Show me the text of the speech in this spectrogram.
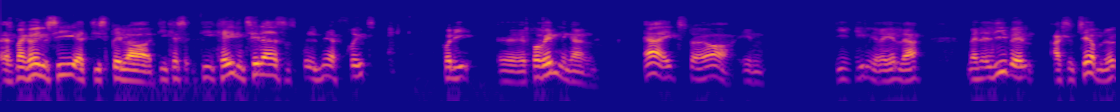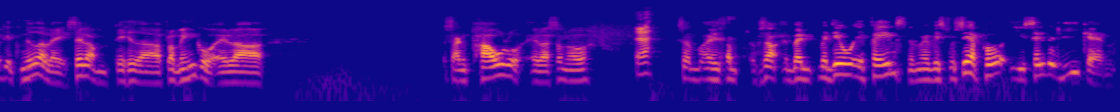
altså, man kan jo egentlig sige, at de spiller, de kan, de kan egentlig tillade sig at spille mere frit, fordi øh, forventningerne er ikke større, end de egentlig reelt er. Men alligevel accepterer man jo ikke et nederlag, selvom det hedder Flamengo eller São Paulo eller sådan noget. Ja. Så, øh, så, så, men, men det er jo fansene. Men hvis du ser på i selve ligaen,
